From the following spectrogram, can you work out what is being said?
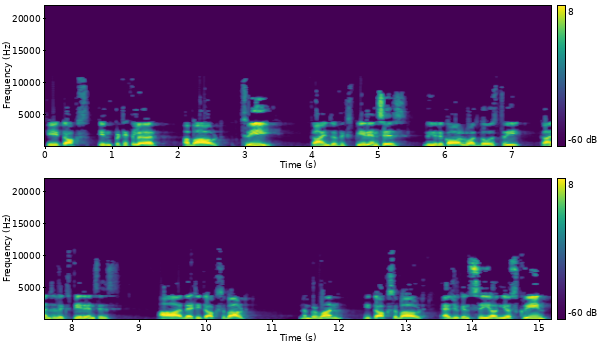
He talks in particular about three kinds of experiences. Do you recall what those three kinds of experiences are that he talks about? Number one, he talks about, as you can see on your screen,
